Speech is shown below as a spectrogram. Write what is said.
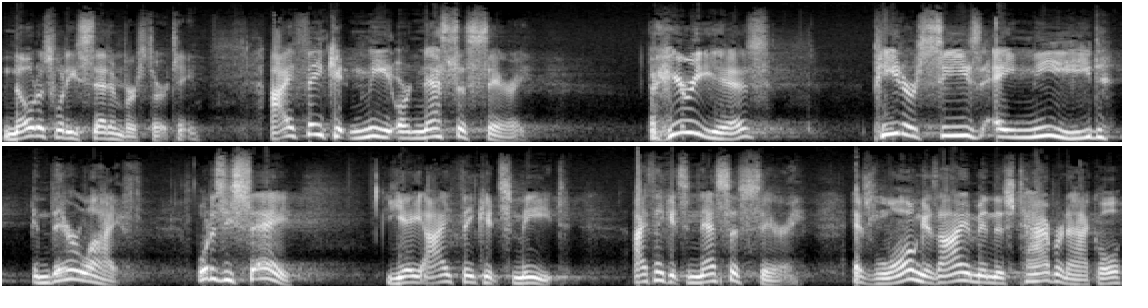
notice what he said in verse 13. I think it meet or necessary. Now here he is. Peter sees a need in their life. What does he say? Yea, I think it's meet. I think it's necessary, as long as I am in this tabernacle,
